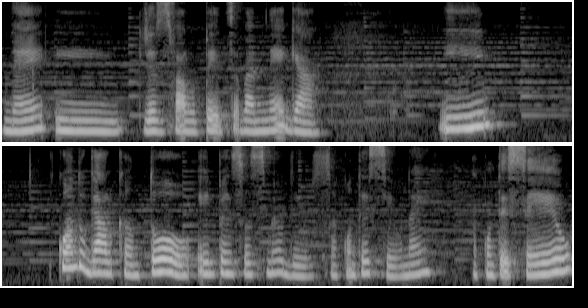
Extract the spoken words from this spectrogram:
né, e Jesus falou: Pedro, você vai me negar. E quando o galo cantou, ele pensou assim: meu Deus, aconteceu, né? Aconteceu.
